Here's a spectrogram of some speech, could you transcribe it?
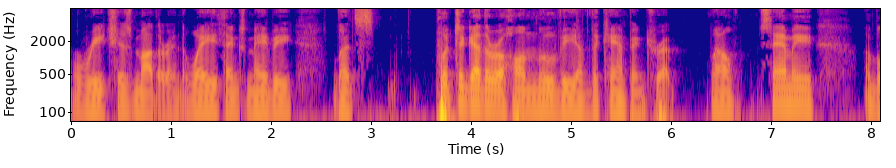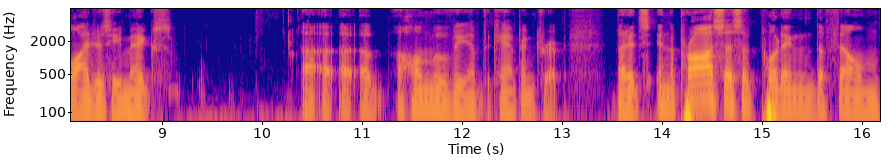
reach his mother. And the way he thinks maybe let's put together a home movie of the camping trip. Well, Sammy obliges. He makes a, a, a, home movie of the camping trip. But it's in the process of putting the film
